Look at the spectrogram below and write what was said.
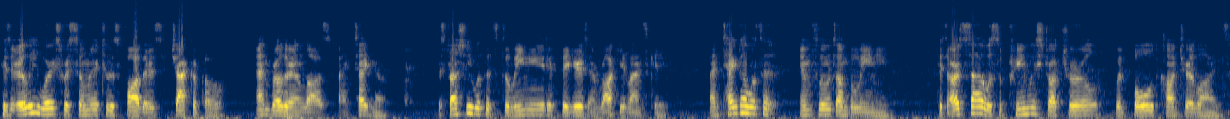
His early works were similar to his father's Jacopo and brother-in-law's Mantegna, especially with its delineated figures and rocky landscape. Mantegna was an influence on Bellini. His art style was supremely structural with bold contour lines.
